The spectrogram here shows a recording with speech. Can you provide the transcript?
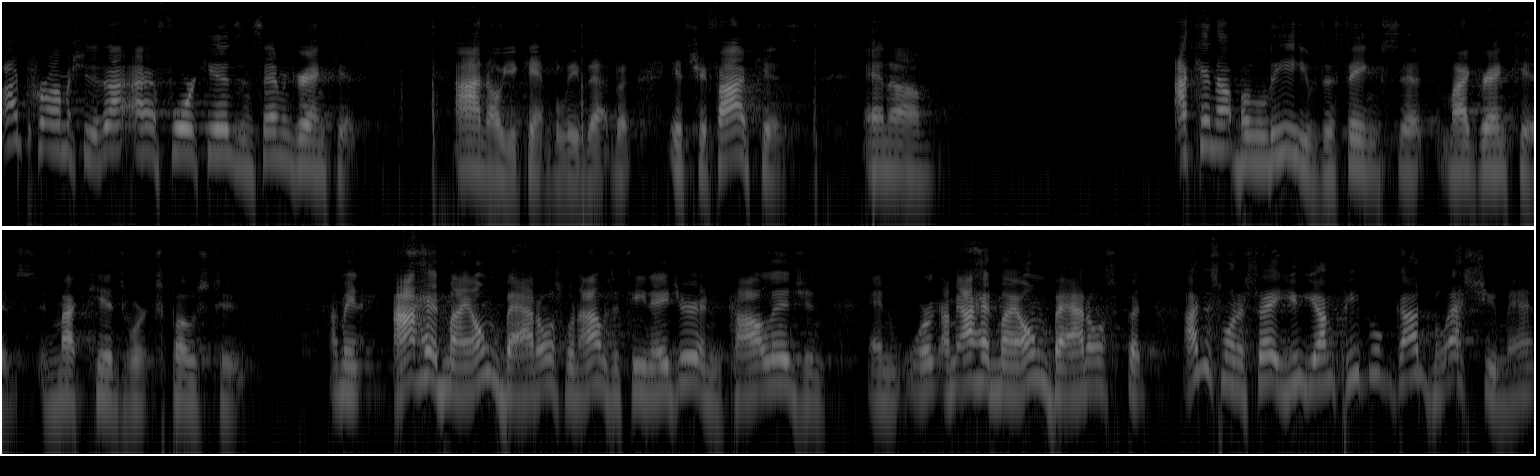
I promise you that I, I have four kids and seven grandkids. I know you can't believe that, but it's your five kids. And um, I cannot believe the things that my grandkids and my kids were exposed to. I mean, I had my own battles when I was a teenager and college and, and work. I mean, I had my own battles, but I just want to say, you young people, God bless you, man.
